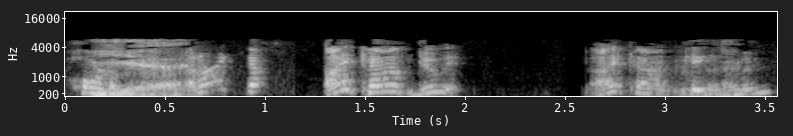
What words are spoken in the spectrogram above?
Horrible. Yeah. And I can't, I can't do it. I can't King's Right. move.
